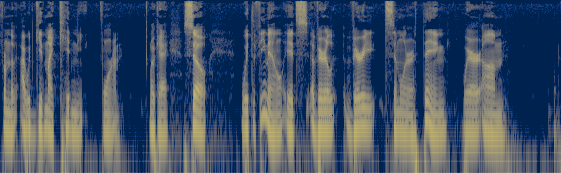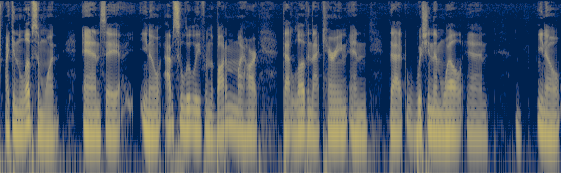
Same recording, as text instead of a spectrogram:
from the. I would give my kidney for him. Okay, so with the female, it's a very very similar thing where um, I can love someone and say, you know, absolutely from the bottom of my heart, that love and that caring and that wishing them well and you know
